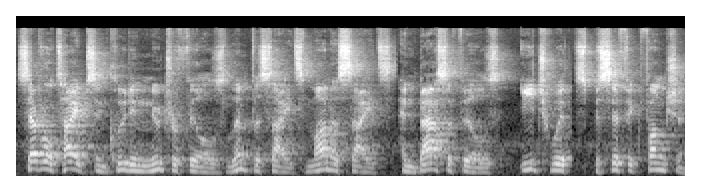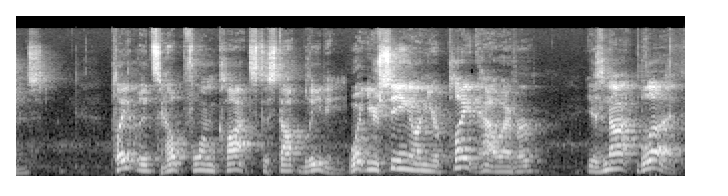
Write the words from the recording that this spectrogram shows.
Several types, including neutrophils, lymphocytes, monocytes, and basophils, each with specific functions. Platelets help form clots to stop bleeding. What you're seeing on your plate, however, is not blood.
